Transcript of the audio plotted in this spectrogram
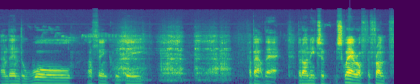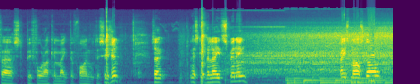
And then the wall I think will be about there. But I need to square off the front first before I can make the final decision. So let's get the lathe spinning. Face mask on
